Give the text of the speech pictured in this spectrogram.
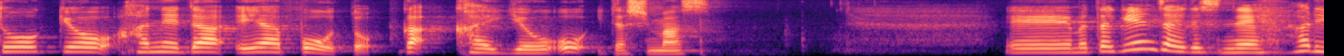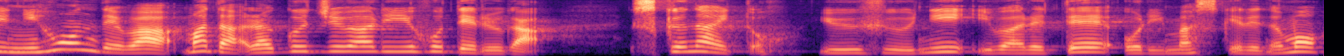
東京羽田エアポートが開業をいたします。えー、また現在ですねやはり日本ではまだラグジュアリーホテルが少ないというふうに言われておりますけれども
